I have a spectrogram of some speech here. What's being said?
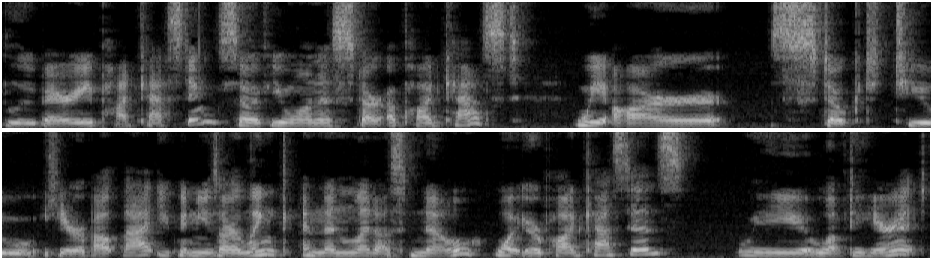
Blueberry Podcasting. So if you want to start a podcast, we are stoked to hear about that. You can use our link and then let us know what your podcast is. We love to hear it.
